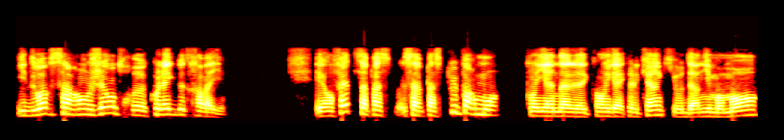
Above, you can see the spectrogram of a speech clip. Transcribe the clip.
ils doivent s'arranger entre collègues de travail. Et en fait, ça passe, passe plus par mois quand il y en a, quand il y a quelqu'un qui au dernier moment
